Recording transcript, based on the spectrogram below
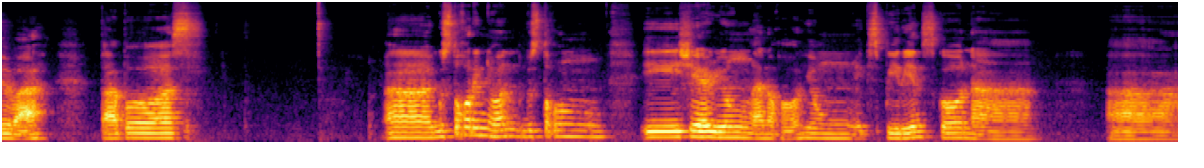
di ba? Tapos, ah, gusto ko rin yun, gusto kong i-share yung ano ko, yung experience ko na ah,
